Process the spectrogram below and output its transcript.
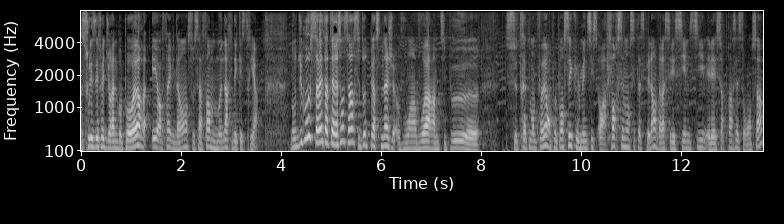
sous les effets du Rainbow Power, et enfin évidemment sous sa forme Monarque d'Equestria. Donc du coup, ça va être intéressant de savoir si d'autres personnages vont avoir un petit peu euh, ce traitement de faveur. On peut penser que le Main 6 aura forcément cet aspect-là, on verra si les CMC et les Sœurs Princesses auront ça.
